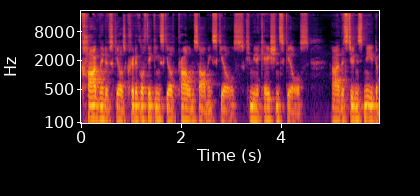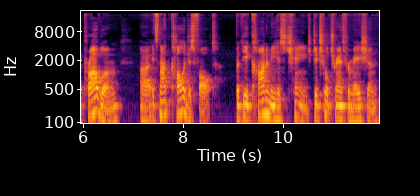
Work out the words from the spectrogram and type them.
cognitive skills, critical thinking skills, problem solving skills, communication skills uh, that students need. The problem uh, it's not college's fault, but the economy has changed. Digital transformation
